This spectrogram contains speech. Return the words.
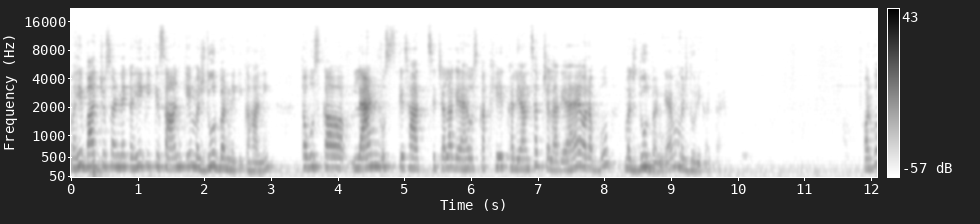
वही बात जो सर ने कही कि किसान के मजदूर बनने की कहानी तब उसका लैंड उसके साथ से चला गया है, उसका खेत खलियान सब चला गया है, और अब वो मजदूर बन गया है, वो मजदूरी करता है। और वो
